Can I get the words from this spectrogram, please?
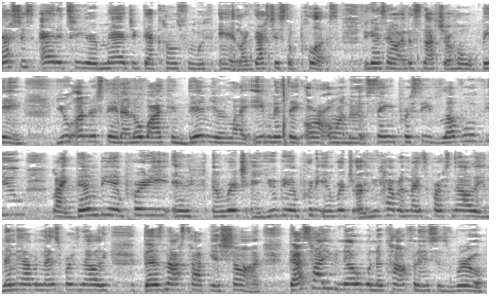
that's just added to your magic that comes from within. Like that's just a plus. You're gonna say like that's not your whole being. You understand that nobody can dim your light, even if they are on the same perceived level of you. Like them being pretty and, and rich and you being pretty and rich, or you having a nice personality and them having a nice personality does not stop your shine. That's how you know when the confidence is real.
